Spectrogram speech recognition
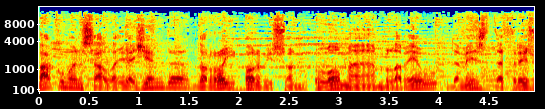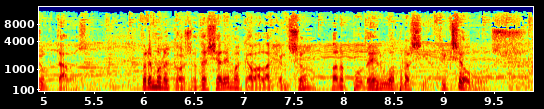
va començar la llegenda de Roy Orbison, l'home amb la veu de més de 3 octaves. Farem una cosa, deixarem acabar la cançó per poder-ho apreciar. Fixeu-vos.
